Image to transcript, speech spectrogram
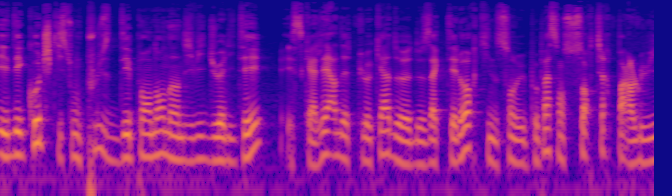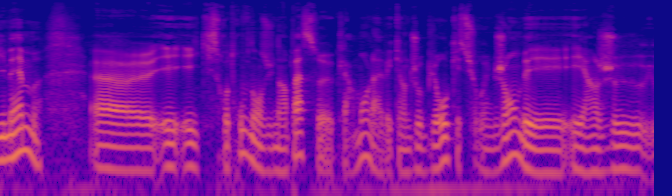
et des coachs qui sont plus dépendants d'individualité, et ce qui a l'air d'être le cas de, de Zach Taylor, qui ne peut pas s'en sortir par lui-même euh, et, qui se retrouve dans une impasse euh, clairement là avec un Joe Bureau qui est sur une jambe et, un jeu.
